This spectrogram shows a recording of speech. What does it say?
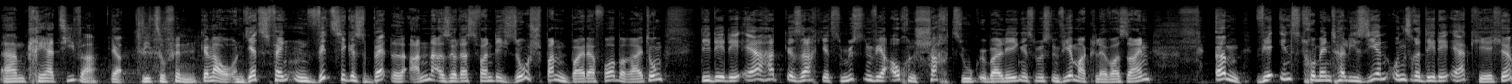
ähm, kreativer, ja. sie zu finden. Genau, und jetzt fängt ein witziges Battle an. Also das fand ich so spannend bei der Vorbereitung. Die DDR hat gesagt, jetzt müssen wir auch einen Schachzug überlegen, jetzt müssen wir mal clever sein. Ähm, wir instrumentalisieren unsere DDR-Kirche,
